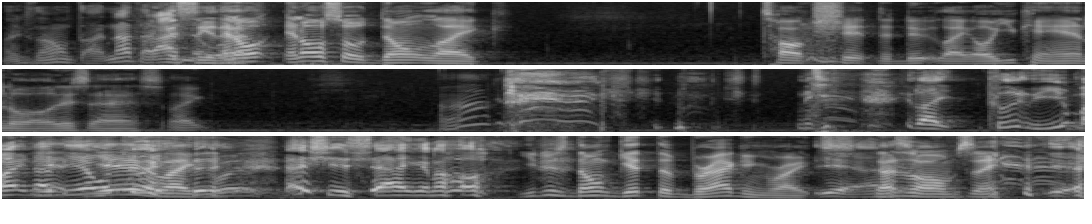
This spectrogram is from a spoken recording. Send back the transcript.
Like, I don't, not that I, know. see of. And, and also don't like talk shit to do like, oh, you can't handle all this ass. Like, huh? like clearly you might not Yeah, be able yeah, to. like, what? that shit sagging off. You just don't get the bragging rights. Yeah. that's all I'm saying. Yeah.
